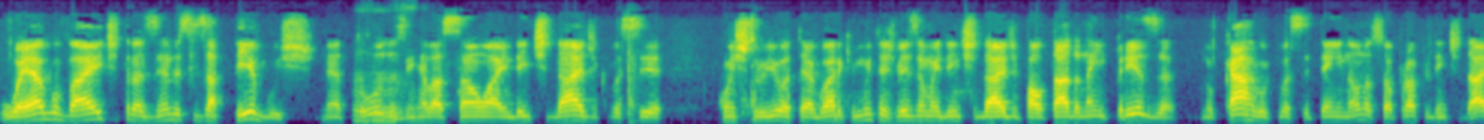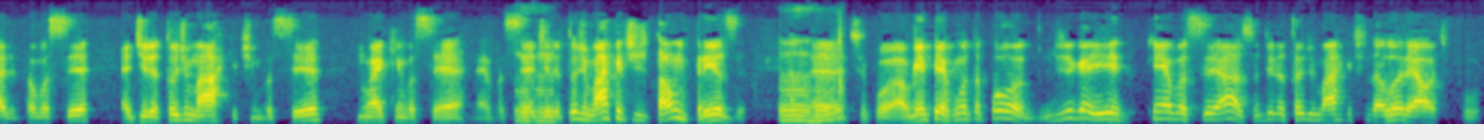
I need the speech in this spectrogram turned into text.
o ego vai te trazendo esses apegos, né? Todos uhum. em relação à identidade que você construiu até agora, que muitas vezes é uma identidade pautada na empresa, no cargo que você tem, e não na sua própria identidade. Então você é diretor de marketing, você não é quem você é, né? Você é uhum. é diretor de marketing de tal empresa. Uhum. É, tipo, alguém pergunta, pô, diga aí, quem é você? Ah, sou diretor de marketing da L'Oréal. Tipo,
